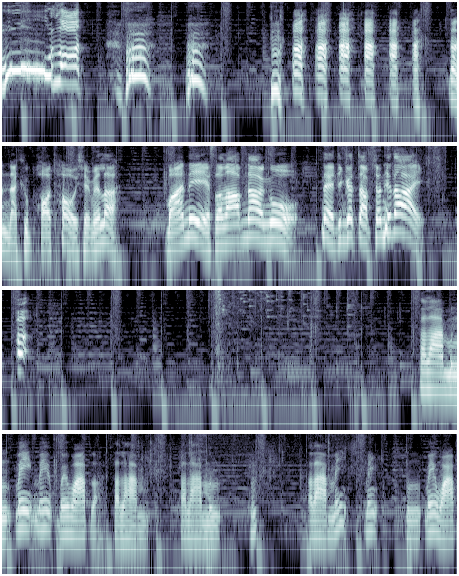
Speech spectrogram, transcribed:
อู้หลอดเฮ้อเฮ้อ นั่นน่ะคือพอร์ทัลใช่ไหมล่ะ มาเน่สลามหน้าโง่แน่จริงก็จับฉันให้ได้สลามมึงไม่ไม่ไม่วาร์ปเหรอสลามสลามมึงสลามไม่ไม่มึงไม่วาร์ป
